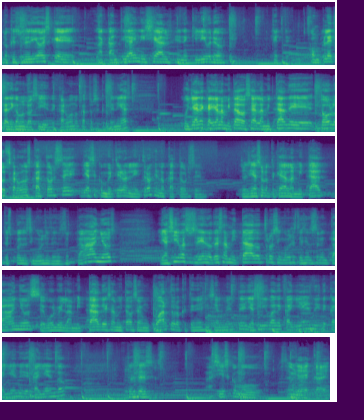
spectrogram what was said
lo que sucedió es que la cantidad inicial en equilibrio, que completa, digámoslo así, de carbono 14 que tenías, pues ya decayó a la mitad. O sea, la mitad de todos los carbonos 14 ya se convirtieron en nitrógeno 14. Entonces ya solo te queda la mitad después de 5730 años. Y así va sucediendo. De esa mitad, otros 5730 años, se vuelve la mitad de esa mitad, o sea, un cuarto de lo que tenías inicialmente. Y así va decayendo y decayendo y decayendo. Entonces, así es como... Hasta bueno, que cae.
